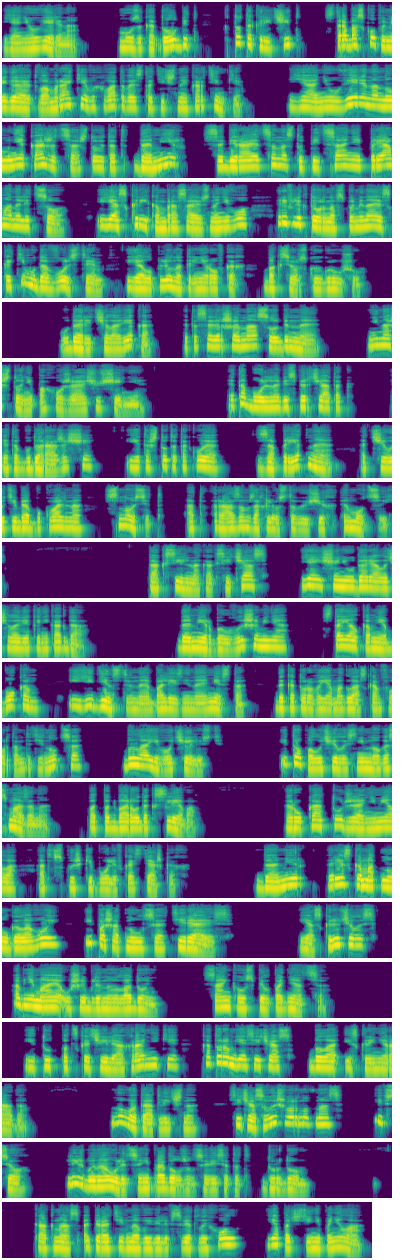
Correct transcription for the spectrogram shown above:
Я не уверена. Музыка долбит, кто-то кричит, стробоскопы мигают во мраке, выхватывая статичные картинки. Я не уверена, но мне кажется, что этот Дамир собирается наступить Сане прямо на лицо, и я с криком бросаюсь на него, рефлекторно вспоминая, с каким удовольствием я луплю на тренировках боксерскую грушу. Ударить человека – это совершенно особенное, ни на что не похожее ощущение. Это больно без перчаток, это будоражаще, и это что-то такое запретное, от чего тебя буквально сносит от разом захлестывающих эмоций. Так сильно, как сейчас, я еще не ударяла человека никогда. Дамир был выше меня, стоял ко мне боком, и единственное болезненное место, до которого я могла с комфортом дотянуться, была его челюсть. И то получилось немного смазано, под подбородок слева. Рука тут же онемела от вспышки боли в костяшках. Дамир резко мотнул головой и пошатнулся, теряясь. Я скрючилась, обнимая ушибленную ладонь. Санька успел подняться. И тут подскочили охранники, которым я сейчас была искренне рада. Ну вот и отлично. Сейчас вышвырнут нас, и все. Лишь бы на улице не продолжился весь этот дурдом. Как нас оперативно вывели в светлый холл, я почти не поняла.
